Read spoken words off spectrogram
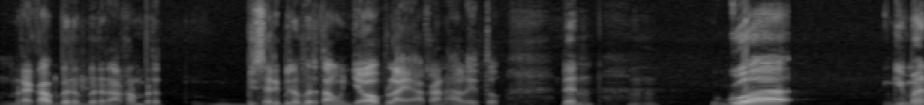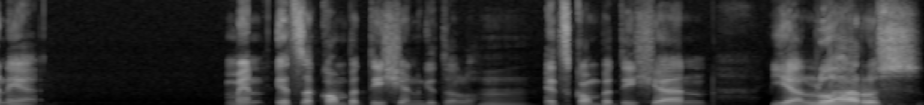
mereka benar-benar akan ber- bisa dibilang bertanggung jawab lah ya akan hal itu. Dan gua gimana ya man it's a competition gitu loh. It's competition ya lu harus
